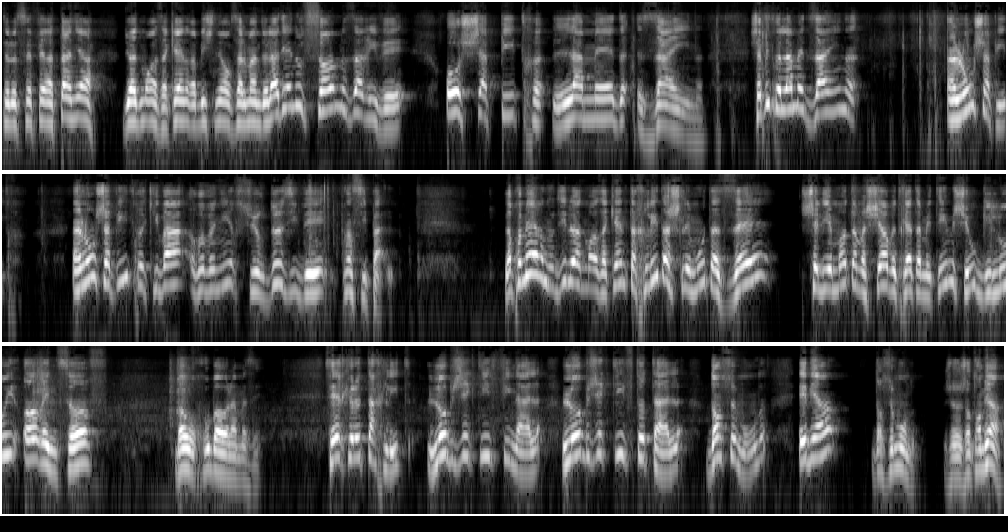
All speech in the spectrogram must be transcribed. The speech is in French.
C'est le Sefer Atania du Admor Azaken, Rabbi Shneor Zalman de l'Adi, et nous sommes arrivés au chapitre Lamed Zain. Chapitre Lamed Zain, un long chapitre, un long chapitre qui va revenir sur deux idées principales. La première nous dit le Admor Azaken, Tachlit Ashlemut Azeh Ensof, Baruch Hu Ba'olam Hazeh. C'est-à-dire que le tachlit, l'objectif final, l'objectif total dans ce monde, eh bien, dans ce monde, j'entends bien,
